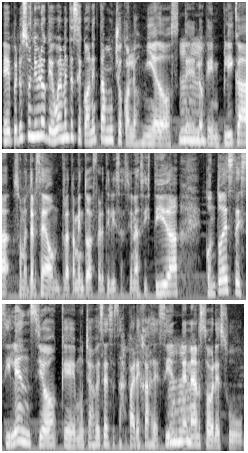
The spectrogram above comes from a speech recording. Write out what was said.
Eh, pero es un libro que igualmente se conecta mucho con los miedos de lo que implica someterse a un tratamiento de fertilización asistida, con todo ese silencio que muchas veces esas parejas deciden tener sobre su,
